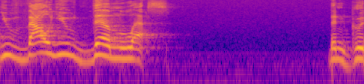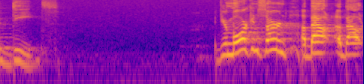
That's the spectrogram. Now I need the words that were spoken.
you value them less than good deeds. If you're more concerned about, about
